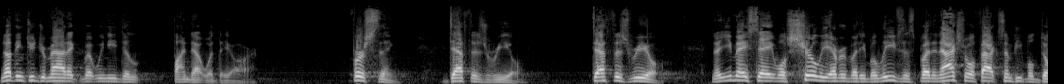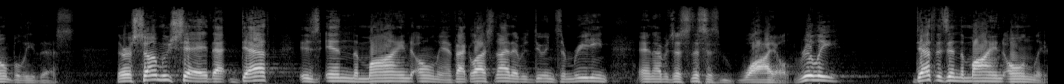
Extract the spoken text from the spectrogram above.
nothing too dramatic, but we need to find out what they are. First thing, death is real. Death is real. Now, you may say, well, surely everybody believes this, but in actual fact, some people don't believe this. There are some who say that death is in the mind only. In fact, last night I was doing some reading and I was just, this is wild. Really? Death is in the mind only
